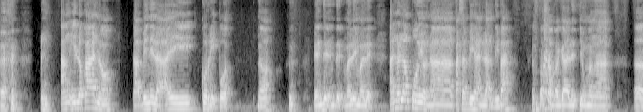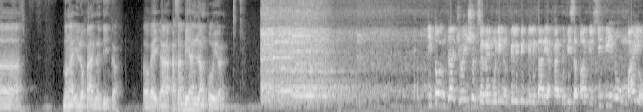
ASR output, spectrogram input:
ang Ilocano, sabi nila ay kuripot, no? hindi, hindi, mali, mali. Ano lang po 'yon, ah, kasabihan lang, 'di ba? Baka magalit yung mga ah, mga Ilocano dito. Okay, ah, kasabihan lang po 'yon. Ito ang graduation ceremony ng Philippine Military Academy sa Baguio City noong Mayo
